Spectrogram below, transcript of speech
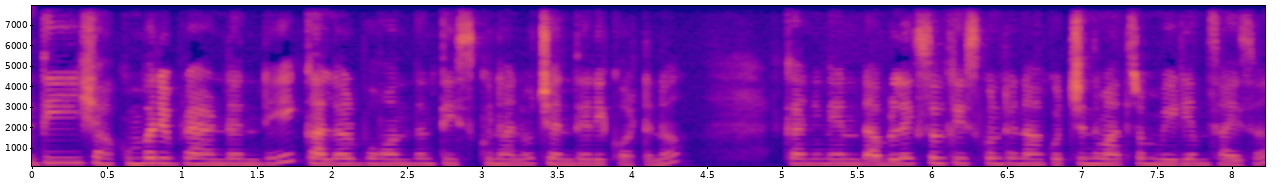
ఇది శాకుంబరి బ్రాండ్ అండి కలర్ బాగుందని తీసుకున్నాను చందేరి కాటన్. కానీ నేను డబుల్ ఎక్స్ఎల్ తీసుకుంటే నాకు వచ్చింది మాత్రం మీడియం సైజు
